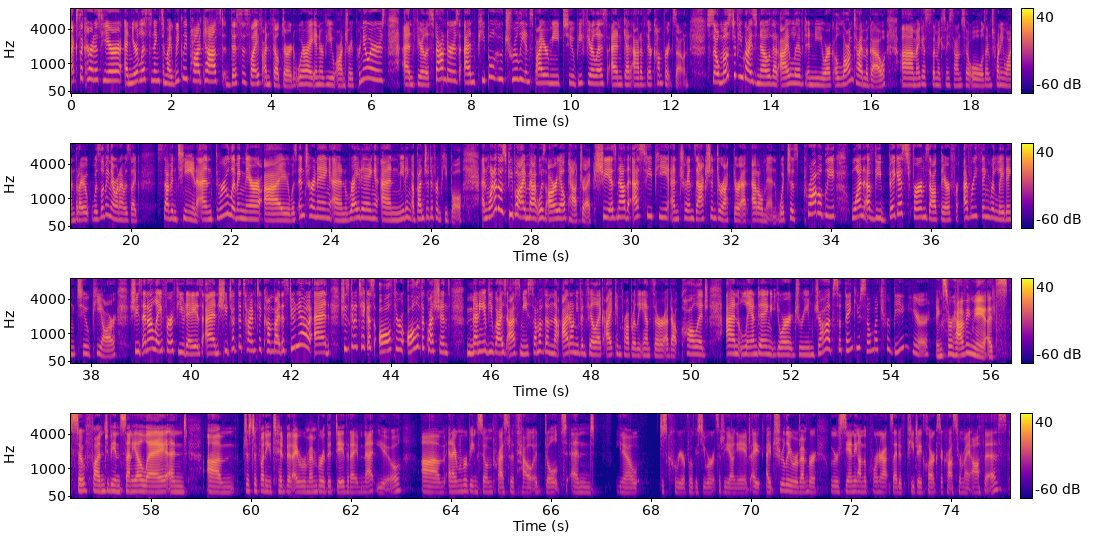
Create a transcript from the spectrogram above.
Alexa Curtis here, and you're listening to my weekly podcast, This is Life Unfiltered, where I interview entrepreneurs and fearless founders and people who truly inspire me to be fearless and get out of their comfort zone. So, most of you guys know that I lived in New York a long time ago. Um, I guess that makes me sound so old. I'm 21, but I was living there when I was like 17. And through living there, I was interning and writing and meeting a bunch of different people. And one of those people I met was Arielle Patrick. She is now the SVP and Transaction Director at Edelman, which is probably one of the biggest firms out there for everything relating to PR. She's in LA for a few days and she took the time to come by the studio and she's going to take us all through all of the questions many of you guys asked me, some of them that I don't even feel like I can properly answer about college and landing your dream job. So thank you so much for being here. Thanks for having me. It's so fun to be in sunny LA. And um, just a funny tidbit I remember the day that I met you. Um, and I remember being so impressed with how adult and, you know, just career focused you were at such a young age. I, I truly remember we were standing on the corner outside of PJ Clarke's across from my office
